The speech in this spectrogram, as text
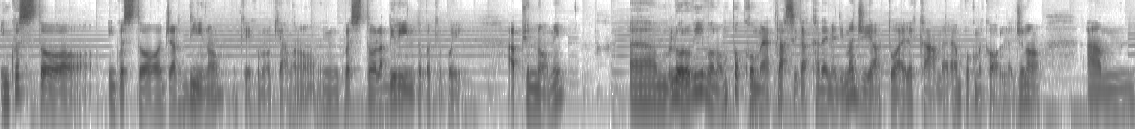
in questo, in questo giardino, che come lo chiamano, in questo labirinto, perché poi ha più nomi, um, loro vivono un po' come classica accademia di magia, tu hai le camere, un po' come college, no? Um,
